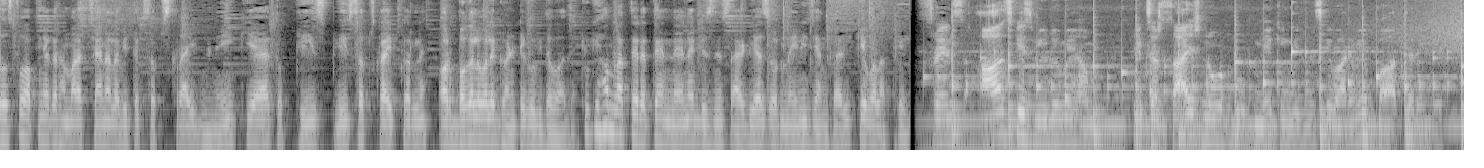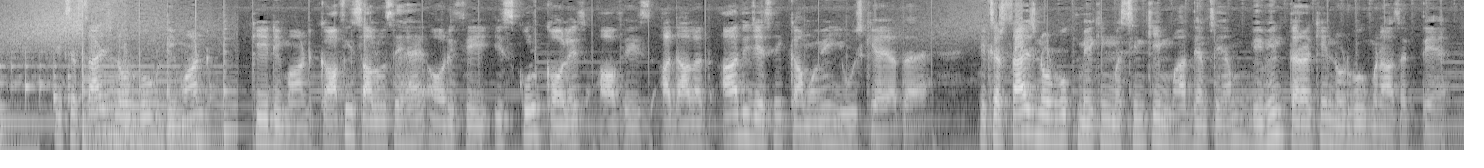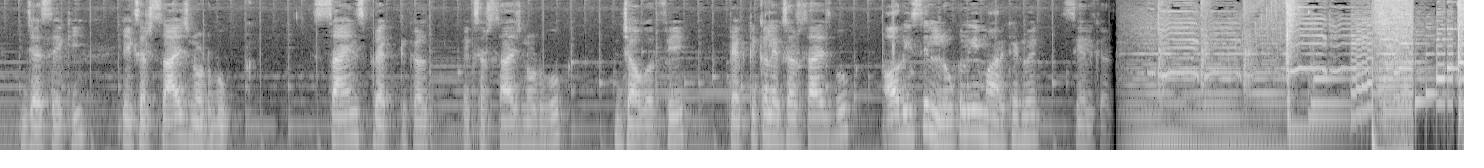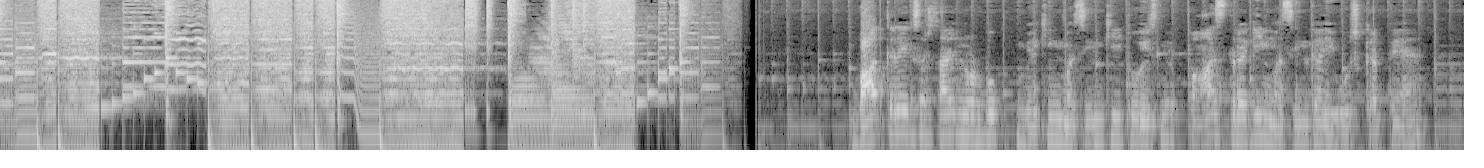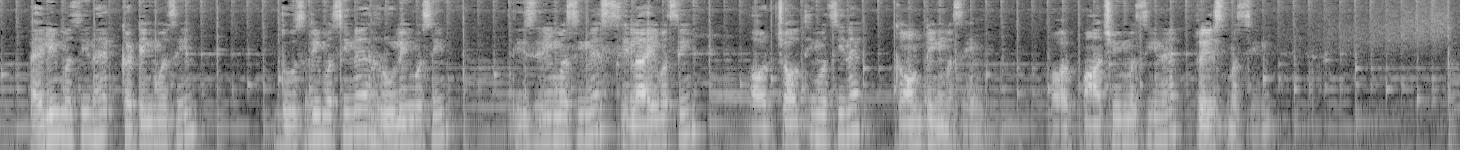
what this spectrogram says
दोस्तों, आपने अगर हमारा चैनल अभी तक सब्सक्राइब नहीं किया है तो प्लीज़ प्लीज़ सब्सक्राइब कर लें और बगल वाले घंटे को भी दबा दें, क्योंकि हम लाते रहते हैं नए नए बिज़नेस आइडियाज़ और नई नई जानकारी केवल आपके लिए। फ्रेंड्स आज के इस वीडियो में हम एक्सरसाइज नोटबुक मेकिंग बिज़नेस के बारे में बात करेंगे। एक्सरसाइज नोटबुक डिमांड की डिमांड काफ़ी सालों से है और इसे स्कूल कॉलेज ऑफ़िस अदालत आदि जैसे कामों में यूज़ किया जाता है। एक्सरसाइज नोटबुक मेकिंग मशीन के माध्यम से हम विभिन्न तरह के नोटबुक बना सकते हैं। जैसे कि exercise notebook science practical exercise notebook geography practical exercise book और इसे लोकल की मार्केट में सेल करते हैं बात करें एक्सरसाइज नोटबुक मेकिंग मशीन की तो इसमें पाँच तरह की मशीन का यूज़ करते हैं। पहली मशीन है कटिंग मशीन, दूसरी मशीन है रोलिंग मशीन, तीसरी मशीन है सिलाई मशीन और चौथी मशीन है काउंटिंग मशीन और पांचवी मशीन है प्रेस मशीन।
